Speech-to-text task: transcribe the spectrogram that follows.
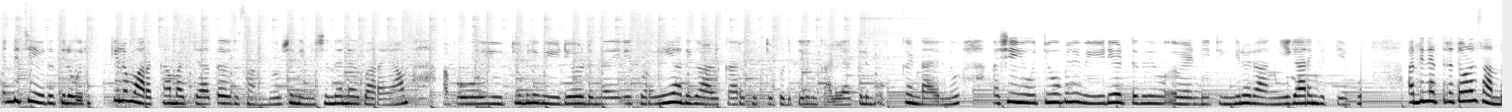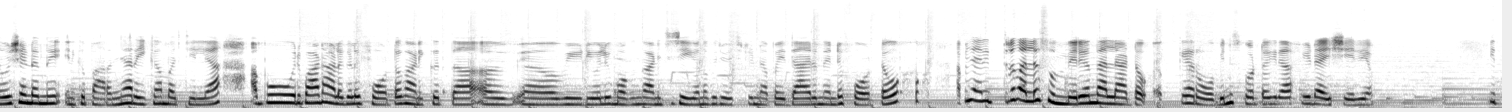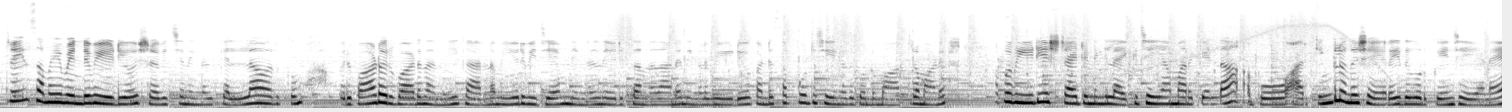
എന്റെ ജീവിതത്തിൽ ഒരിക്കലും മറക്കാൻ പറ്റാത്ത ഒരു സന്തോഷ നിമിഷം തന്നെ പറയാം. അപ്പോൾ യൂട്യൂബിൽ വീഡിയോ ഇടുന്നതിന് കുറേ അധികം ആൾക്കാരെ കുറ്റപ്പെടുത്തലും കളിയാക്കലും ഒക്കെ ഉണ്ടായിരുന്നു. പക്ഷേ യൂട്യൂബിൽ വീഡിയോ ഇട്ടതിന് വേണ്ടിയിട്ട് ഇങ്ങനെ ഒരു അംഗീകാരം കിട്ടിയപ്പോൾ അതിന് എത്രത്തോളം സന്തോഷമുണ്ടെന്ന് എനിക്ക് പറഞ്ഞറിയിക്കാൻ പറ്റില്ല. അപ്പോൾ ഒരുപാട് ആളുകൾ ഫോട്ടോ കാണിക്കത്ത വീഡിയോയിൽ മുഖം കാണിച്ച് ചെയ്യുമെന്നൊക്കെ ചോദിച്ചിട്ടുണ്ട്. അപ്പോൾ ഇതായിരുന്നു എന്റെ ഫോട്ടോ. അപ്പോൾ ഞാൻ ഇത്ര നല്ല സുന്ദരിയൊന്നല്ല കേട്ടോ. ഒക്കെ റോബിൻസ് ഫോട്ടോഗ്രാഫിയുടെ ഐശ്വര്യം. ഇത്രയും സമയം എന്റെ വീഡിയോ ശ്രവിച്ച് നിങ്ങൾക്ക് എല്ലാവർക്കും ഒരുപാട് ഒരുപാട് നന്ദി. കാരണം ഈ ഒരു വിജയം നിങ്ങൾ നേടിത്തന്നതാണ്. നിങ്ങൾ വീഡിയോ കണ്ട് സപ്പോർട്ട് ചെയ്യുന്നത് കൊണ്ട് മാത്രമാണ്. അപ്പോൾ വീഡിയോ ഇഷ്ടമായിട്ടുണ്ടെങ്കിൽ ലൈക്ക് ചെയ്യാൻ മറക്കേണ്ട. അപ്പോൾ ആർക്കെങ്കിലും ഒന്ന് ഷെയർ ചെയ്ത് കൊടുക്കുകയും ചെയ്യണേ.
